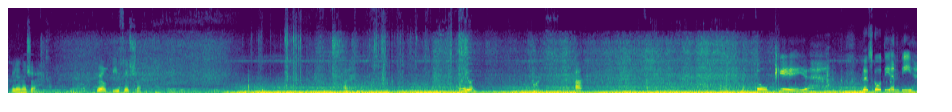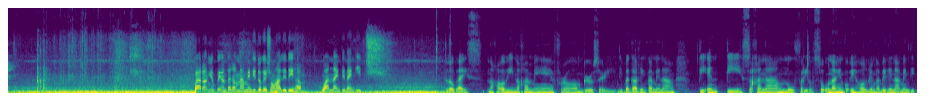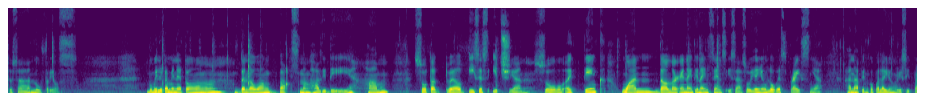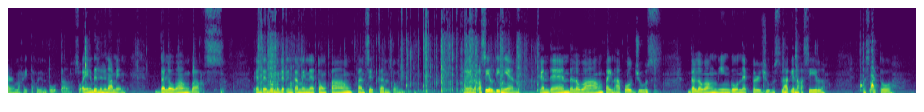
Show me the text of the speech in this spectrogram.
Ganyan na siya. 12 pieces siya. Ah. Ano yun? Ah. Okay. Let's go TNT. Parang yung pinunta lang namin dito guys yung holiday ham. 199 each. Hello guys. Nakauwi na kami from grocery. Di ba galing kami ng TNT sa kanang No Frills. So unahin ko i-haul yung nabili namin dito sa No Frills. Bumili kami nitong dalawang box ng holiday ham. So, tag 12 pieces each yan. So, I think $1.99 isa. So, yan yung lowest price niya. Hanapin ko pala yung receipt para makita ko yung total. So, ayun yung binili namin. Dalawang box. And then, bumili rin kami netong pang pancit canton. Ayan, nakaseal din yan. And then, dalawang pineapple juice. Dalawang mango nectar juice. Lahat yan nakaseal. Tapos ito,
